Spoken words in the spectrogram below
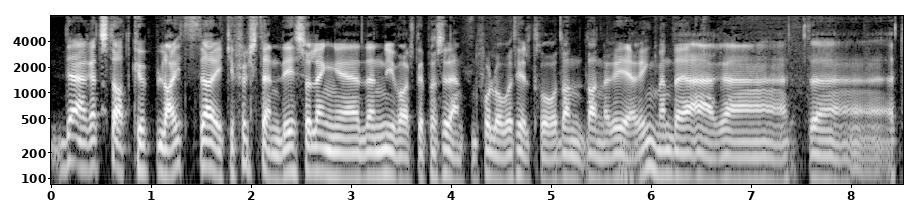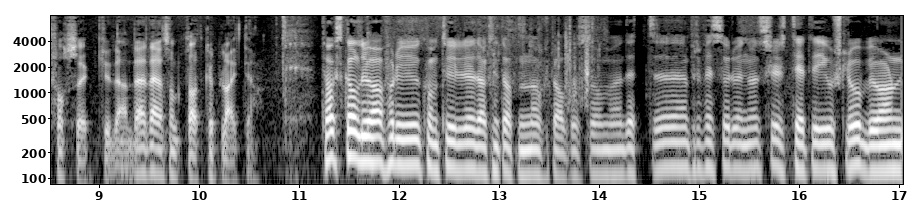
Det er et statskupp light. Det er ikke fullstendig så lenge den nyvalgte presidenten får lov å tiltrå og danne regjering, men det er eh, et, eh, et forsøk. Det er et sånt statskupp light, ja. Takk skal du ha for du kom til Dagsnytt 18 og fortalte oss om dette, professor ved Universitetet i Oslo, Bjørn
